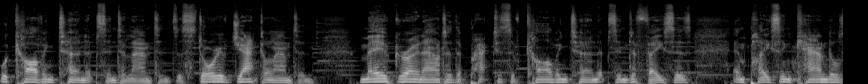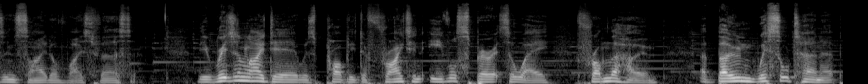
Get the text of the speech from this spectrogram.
were carving turnips into lanterns. The story of Jack Lantern may have grown out of the practice of carving turnips into faces and placing candles inside, or vice versa. The original idea was probably to frighten evil spirits away from the home. A bone whistle turnip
